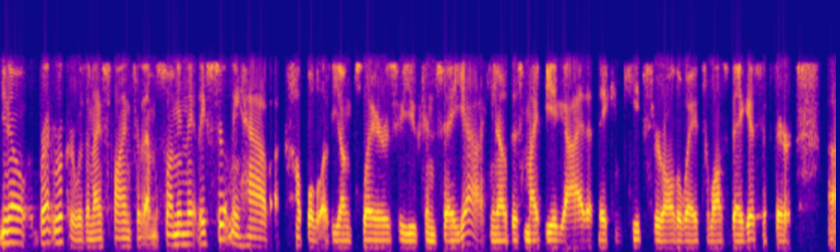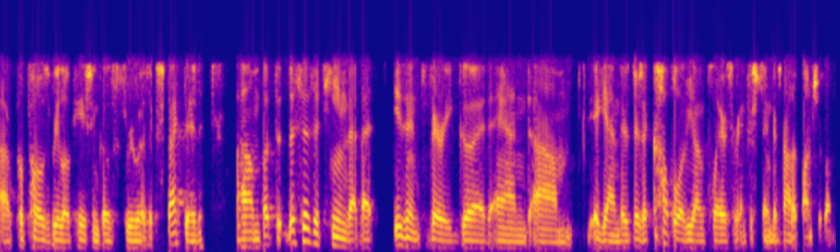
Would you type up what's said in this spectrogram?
you know, Brent Rooker was a nice find for them. So, I mean, they, they certainly have a couple of young players who you can say, yeah, you know, this might be a guy that they can keep through all the way to Las Vegas if their uh, proposed relocation goes through as expected. Um, but th- this is a team that, that isn't very good. And um, again, there, there's a couple of young players who are interesting. There's not a bunch of them.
